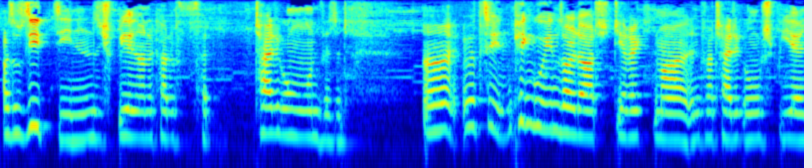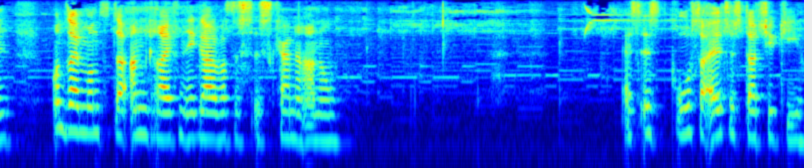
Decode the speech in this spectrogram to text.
Also sieht sie. Sie spielen eine Karte Verteidigung und wir sind. Äh, wir ziehen. Pinguin-Soldat direkt mal in Verteidigung spielen. Und sein Monster angreifen, egal was es ist. Keine Ahnung. Es ist großer ältester Chiki.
